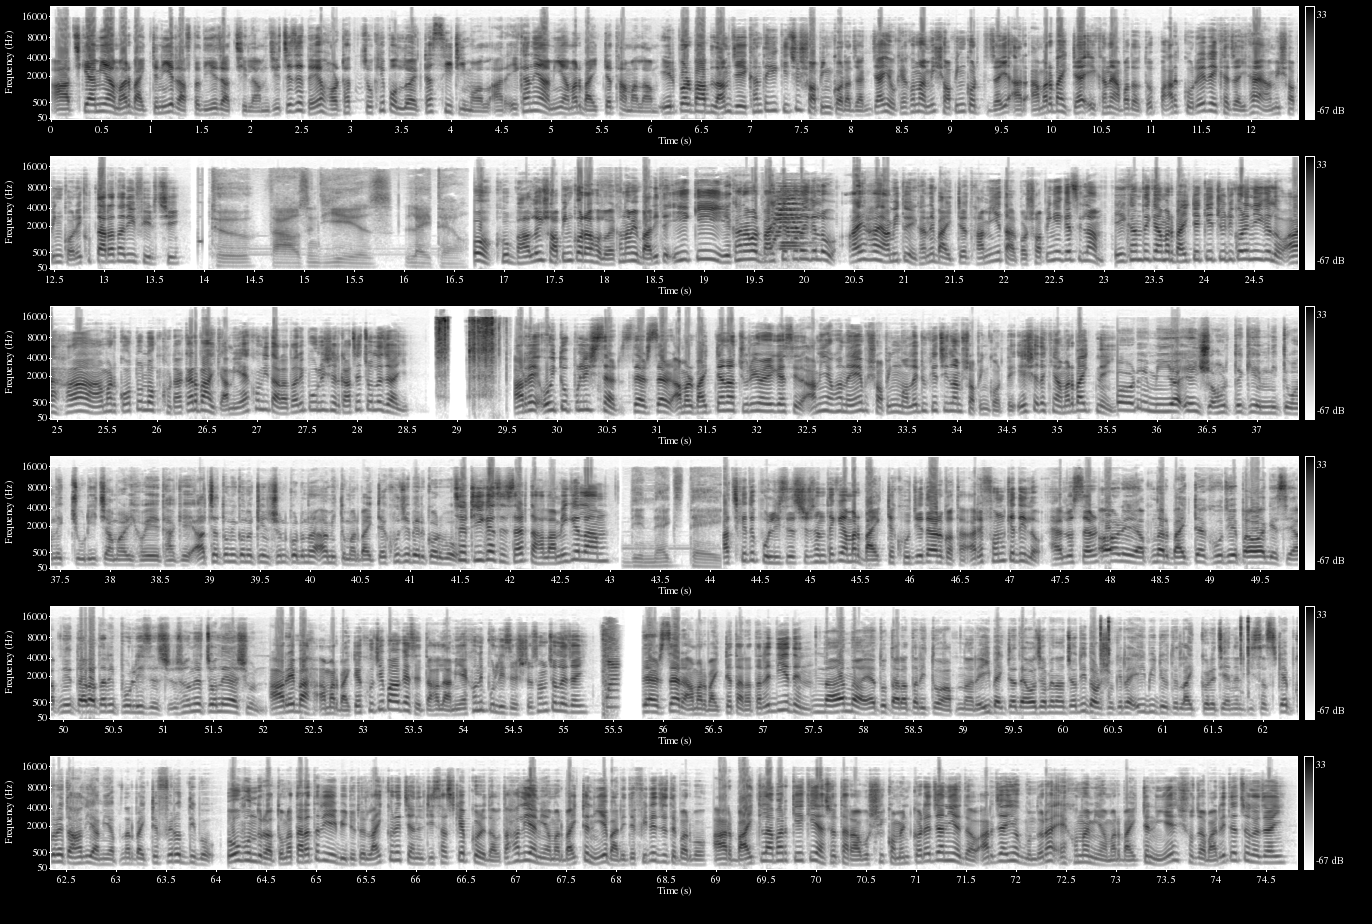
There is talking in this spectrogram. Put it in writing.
আজকে আমি আমার বাইকটা নিয়ে রাস্তা দিয়ে যাচ্ছিলাম যেতে যেতে হঠাৎ চোখে পড়ল একটা সিটি মল আর এখানে আমি আমার বাইকটা থামালাম। এরপর ভাবলাম যে এখান থেকে কিছু শপিং করা যাক। যাই হোক এখন আমি শপিং করতে যাই আর আমার বাইকটা এখানে আপাতত পার্ক করে রেখে যাই। হ্যাঁ আমি শপিং করে খুব তাড়াতাড়ি ফিরছি। 2,000 years later. ও খুব ভালোই শপিং করা হলো। এখন আমি বাড়িতে এই কি? এখানে আমার বাইকটা কোথায় গেল? আয় হায় আমি তো এখানে বাইকটা থামিয়ে তারপর শপিং এ গেছিলাম। এখান থেকে আমার বাইকটা কে চুরি করে নিয়ে গেল? আয় হ্যাঁ আমার কত লক্ষ টাকার বাইক। আমি এখনই তাড়াতাড়ি পুলিশের কাছে চলে যাই। আরে ওই তো পুলিশ স্যার স্যার স্যার আমার বাইকটা না চুরি হয়ে গেছে। আমি ওখানে শপিং মলে ঢুকেছিলাম শপিং করতে। এসে দেখি আমার বাইক নেই। আরে মিয়া এই শহর থেকে এমনিতে অনেক চুরি চামারি হয়ে থাকে। আচ্ছা তুমি কোনো টেনশন করো না আমি তোমার বাইকটা খুঁজে বের করব। আচ্ছা ঠিক আছে স্যার তাহলে আমি গেলাম। The next day. আজকে তো পুলিশ স্টেশন থেকে আমার বাইকটা খুঁজে দেওয়ার কথা। আরে ফোন কে দিল? হ্যালো স্যার আরে আপনার বাইকটা খুঁজে পাওয়া গেছে। আপনি তাড়াতাড়ি পুলিশ স্টেশনে চলে আসুন। আরে বাহ আমার বাইকটা খুঁজে পাওয়া গেছে। তাহলে আমি এখনই পুলিশ স্টেশন চলে যাই। স্যার স্যার আমার বাইকটা তাড়াতাড়ি দিয়ে দেন। না না এত তাড়াতাড়ি তো আপনার এই বাইকটা দেওয়া যাবে না। যদি দর্শকেরা এই ভিডিওতে লাইক করে চ্যানেলটি সাবস্ক্রাইব করে তাহলে আমি আপনার বাইকটা ফেরত দিব। তো বন্ধুরা তোমরা তাড়াতাড়ি এই ভিডিওতে লাইক করে চ্যানেলটি সাবস্ক্রাইব করে দাও তাহলে আমি আমার বাইকটা নিয়ে বাড়িতে ফিরে যেতে পারব। আর বাইক লাভার কে কে আছো তারা অবশ্যই কমেন্ট করে জানিয়ে দাও। আর যাই হোক বন্ধুরা এখন আমি আমার বাইকটা নিয়ে সোজা বাড়িতে চলে যাই।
